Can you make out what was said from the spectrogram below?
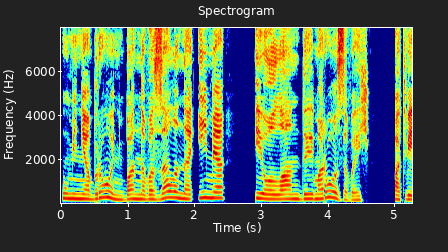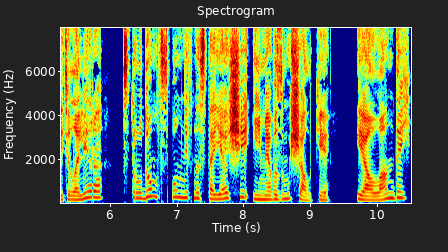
«У меня бронь банного зала на имя Иоланды Морозовой», – ответила Лера, с трудом вспомнив настоящее имя возмущалки. Иоландой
